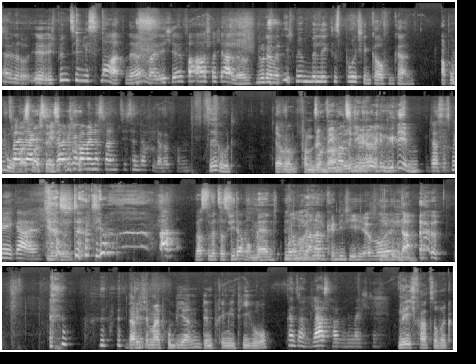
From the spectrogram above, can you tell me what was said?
Also, ich bin ziemlich smart, ne? Weil ich äh, verarsche euch alle. Nur damit ich mir ein belegtes Brötchen kaufen kann. Apropos, Zwei was Tage später habe ich aber meine 20 Cent auch wieder bekommen. Sehr gut. Ja, von, Von von, wem hat sie die? Ja. gegeben? Das ist mir egal. Was, du willst das wieder? Moment. Ich noch einen anderen Kredit hier. Wohl? Da. Darf ich mal probieren, den Primitivo? Du kannst auch ein Glas haben, wenn du möchtest. Nee, ich fahr zurück.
